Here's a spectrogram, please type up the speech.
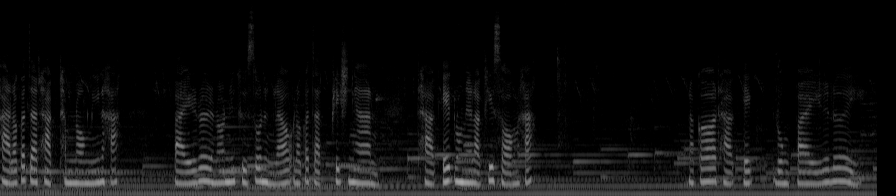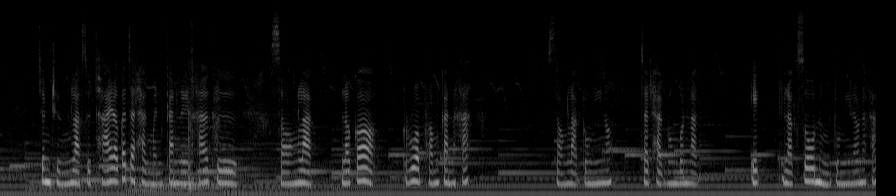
ค่ะแล้วก็จะถักทำนองนี้นะคะ ไปเรื่อยๆเนาะนี่คือโซ่หนึ่งแล้ว เราก็จะพลิกชิ้นงานถัก x ลงในหลักที่ 2 นะคะ แล้วก็ถัก x ลงไปเรื่อยๆ จนถึงหลักสุดท้ายเราก็จะถักเหมือนกันเลยนะคะ คือ 2 หลักแล้วก็รวบพร้อมกันนะคะ 2 หลักตรงนี้เนาะจะถักลงบนหลัก x หลักโซ่1ตรงนี้แล้วนะคะ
